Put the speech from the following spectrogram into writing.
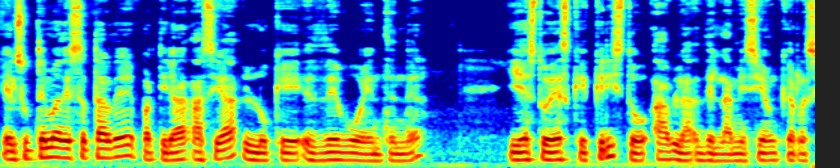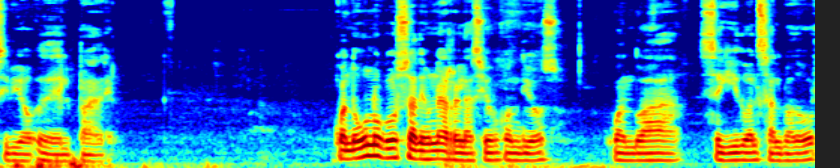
El subtema de esta tarde partirá hacia lo que debo entender, y esto es que Cristo habla de la misión que recibió del Padre. Cuando uno goza de una relación con Dios, cuando ha seguido al Salvador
